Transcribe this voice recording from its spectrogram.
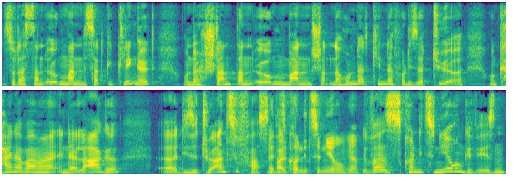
Sodass dann irgendwann, es hat geklingelt und da stand dann irgendwann, standen da 100 Kinder vor dieser Tür und keiner war mehr in der Lage, äh, diese Tür anzufassen. Ja, das ist Konditionierung, ja. War es Konditionierung gewesen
